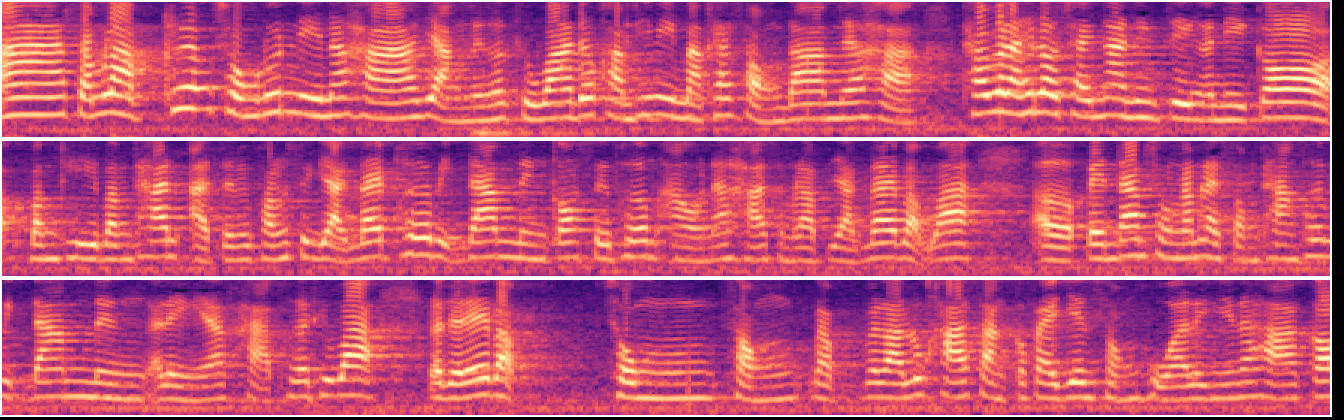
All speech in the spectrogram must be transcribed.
อ่าสำหรับเครื่องชงรุ่นนี้นะคะ อย่างหนึ่งก็คือว่าด้วยความที่มีมาแค่ 2 ด้ามเนี่ยค่ะ ถ้าเวลาที่เราใช้งานจริง ๆ อันนี้ก็บางทีบางท่านอาจจะมีความรู้สึกอยากได้เพิ่มอีกด้ามหนึ่งก็ซื้อเพิ่มเอานะคะสำหรับอยากได้แบบว่าเเป็นด้ามชงน้ำไหลสองทางเพิ่มอีกด้ามหนึ่งอะไรอย่างเงี้ยค่ะ เพื่อที่ว่าเราจะได้แบบ ชงสองแบบเวลาลูกค้าสั่งกาแฟเย็นสองหัวอะไรอย่างงี้นะคะ ก็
